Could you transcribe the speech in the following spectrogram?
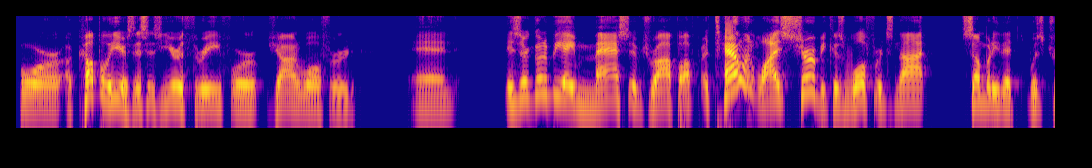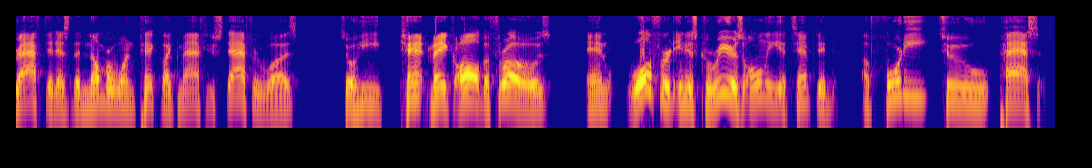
for a couple of years. This is year three for John Wolford. And is there going to be a massive drop off? Uh, Talent wise, sure, because Wolford's not somebody that was drafted as the number one pick like Matthew Stafford was. So he can't make all the throws. And Wolford in his career has only attempted a 42 passes.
